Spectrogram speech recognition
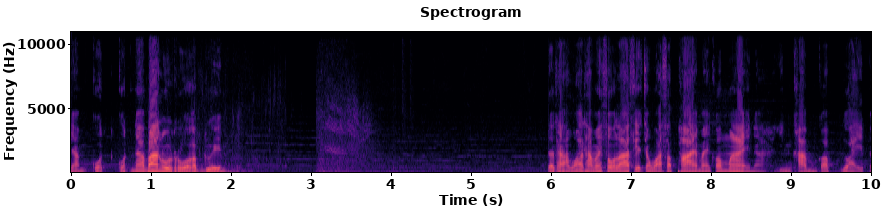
ยายามกดกดหน้าบ้านรัวๆครับด e ีมแต่ถามว่าทำให้โซล่าเสียจังหวะซัพพลายไหมก็ไม่นะ อินคัมก็ไหลไป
